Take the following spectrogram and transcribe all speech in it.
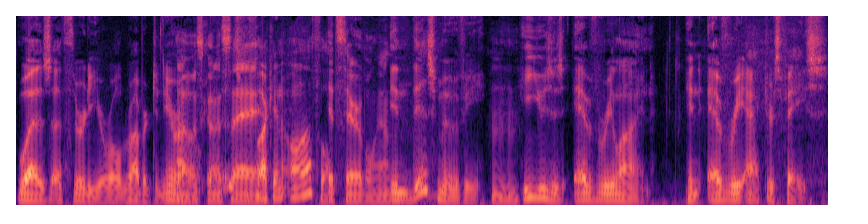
was a thirty-year-old Robert De Niro. I was gonna say. fucking awful. It's terrible. Yeah. In this movie, Mm-hmm. he uses every line in every actor's face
